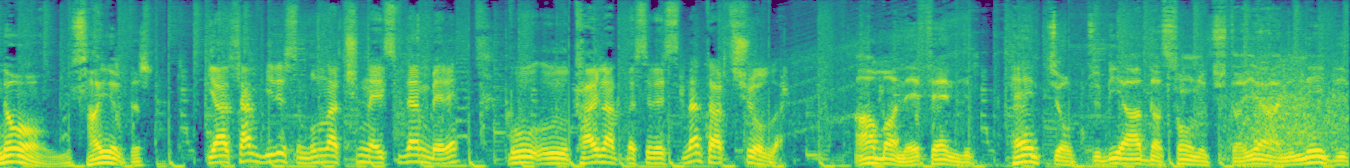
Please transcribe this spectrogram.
Ne olmuş hayırdır? Ya sen bilirsin bunlar Çin'le eskiden beri bu e, Tayland meselesinden tartışıyorlar. Aman efendim. Hem çokçu bir ada sonuçta yani nedir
